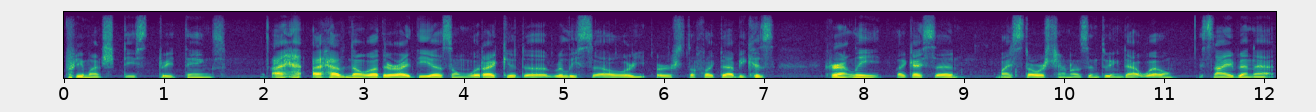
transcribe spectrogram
pretty much these three things. I ha- I have no other ideas on what I could uh, really sell or or stuff like that because currently, like I said, my Star Wars channel isn't doing that well. It's not even at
